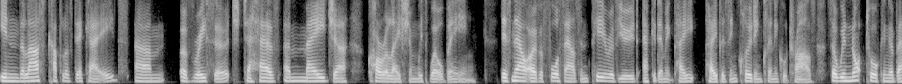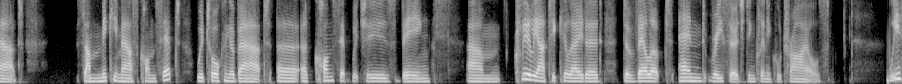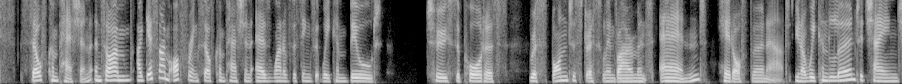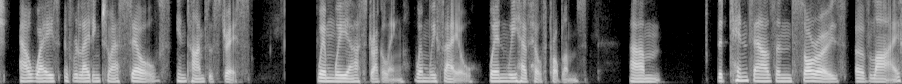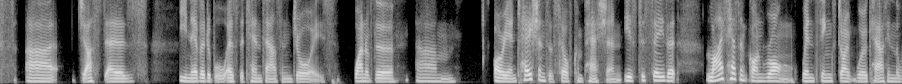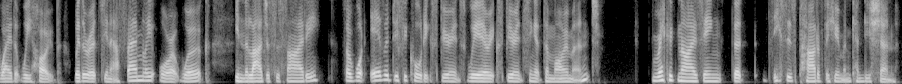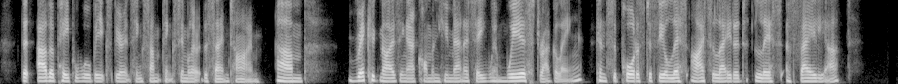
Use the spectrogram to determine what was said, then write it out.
in the last couple of decades um, of research to have a major correlation with well-being. There's now over 4,000 peer-reviewed academic pa- papers, including clinical trials. So we're not talking about some Mickey Mouse concept. We're talking about a, a concept which is being um, clearly articulated, developed, and researched in clinical trials with self-compassion and so i'm i guess i'm offering self-compassion as one of the things that we can build to support us respond to stressful environments and head off burnout. You know we can learn to change our ways of relating to ourselves in times of stress when we are struggling when we fail when we have health problems. Um, the 10,000 sorrows of life are just as inevitable as the 10,000 joys. One of the um, orientations of self compassion is to see that life hasn't gone wrong when things don't work out in the way that we hope, whether it's in our family or at work, in the larger society. So, whatever difficult experience we're experiencing at the moment, recognizing that this is part of the human condition, that other people will be experiencing something similar at the same time. Um, recognizing our common humanity when we're struggling can support us to feel less isolated, less a failure,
